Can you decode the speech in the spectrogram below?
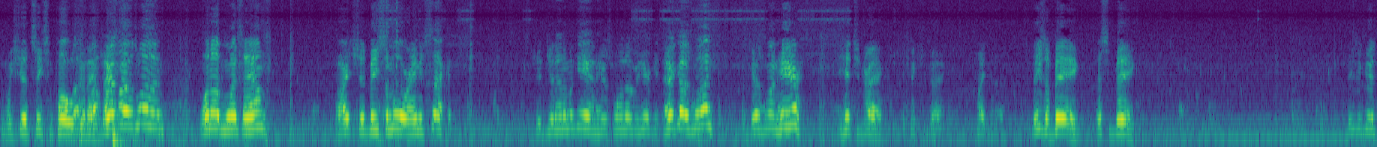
We should see some poles go down. There goes one. One of them went down. All right, should be some more any second. Should get in them again. Here's one over here. There goes one. Here's one here. Hit your drag. Fix your drag. Tighten it up. These are big. This is big. These are good,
